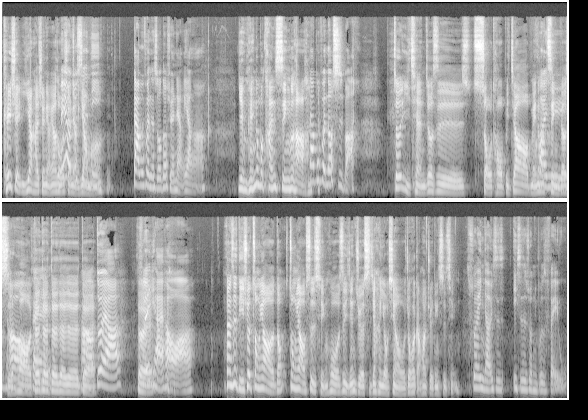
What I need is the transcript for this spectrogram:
可以选一样还是选两样？说我选两样吗你？大部分的时候都选两样啊，也没那么贪心啦。大部分都是吧？就是以前就是手头比较没那么紧的时候对对对对对对对。对啊，对所以还好啊。但是的确重要的东重要的事情，或者是已经觉得时间很有限了，我就会赶快决定事情。所以你要意思意思是说你不是废物？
